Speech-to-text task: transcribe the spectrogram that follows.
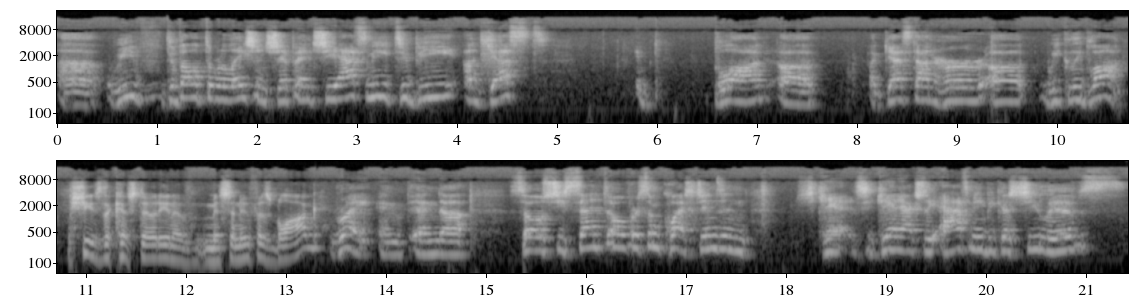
uh, we've developed a relationship, and she asked me to be a guest blog, uh, a guest on her uh, weekly blog. She's the custodian of Miss Anoofah's blog? Right, and and uh, so she sent over some questions, and she can't she can't actually ask me because she lives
